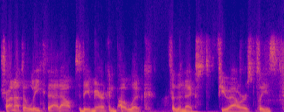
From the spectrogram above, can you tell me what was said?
try not to leak that out to the American public for the next few hours, please.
